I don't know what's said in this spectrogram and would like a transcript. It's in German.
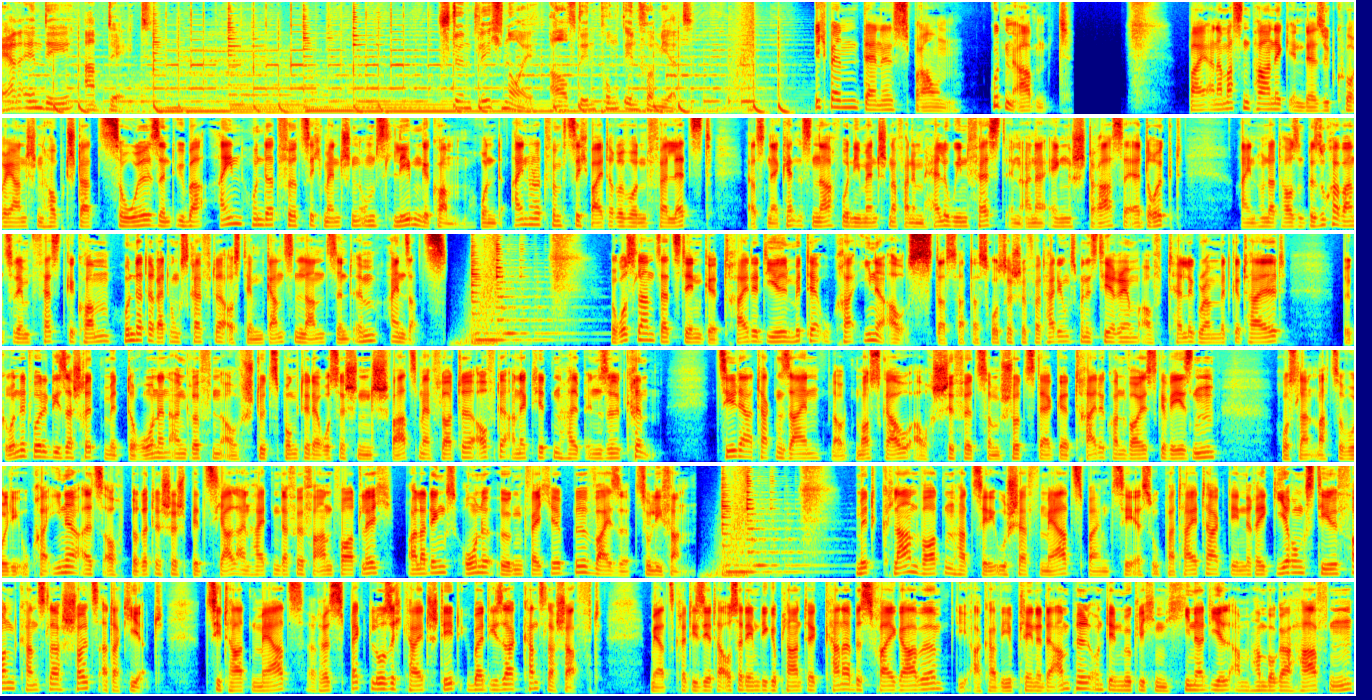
RND Update. Stündlich neu. Auf den Punkt informiert. Ich bin Dennis Braun. Guten Abend. Bei einer Massenpanik in der südkoreanischen Hauptstadt Seoul sind über 140 Menschen ums Leben gekommen. Rund 150 weitere wurden verletzt. Ersten Erkenntnissen nach wurden die Menschen auf einem Halloween-Fest in einer engen Straße erdrückt. 100.000 Besucher waren zu dem Fest gekommen, hunderte Rettungskräfte aus dem ganzen Land sind im Einsatz. Russland setzt den Getreidedeal mit der Ukraine aus. Das hat das russische Verteidigungsministerium auf Telegram mitgeteilt. Begründet wurde dieser Schritt mit Drohnenangriffen auf Stützpunkte der russischen Schwarzmeerflotte auf der annektierten Halbinsel Krim. Ziel der Attacken seien, laut Moskau, auch Schiffe zum Schutz der Getreidekonvois gewesen. Russland macht sowohl die Ukraine als auch britische Spezialeinheiten dafür verantwortlich, allerdings ohne irgendwelche Beweise zu liefern. Mit klaren Worten hat CDU-Chef Merz beim CSU-Parteitag den Regierungsstil von Kanzler Scholz attackiert. Zitat Merz, Respektlosigkeit steht über dieser Kanzlerschaft. Merz kritisierte außerdem die geplante Cannabis-Freigabe, die AKW-Pläne der Ampel und den möglichen China-Deal am Hamburger Hafen.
